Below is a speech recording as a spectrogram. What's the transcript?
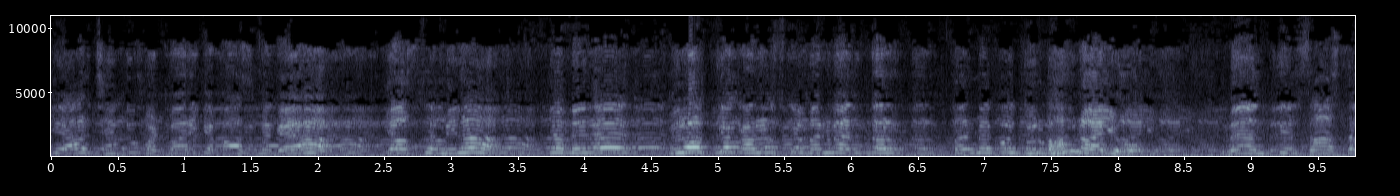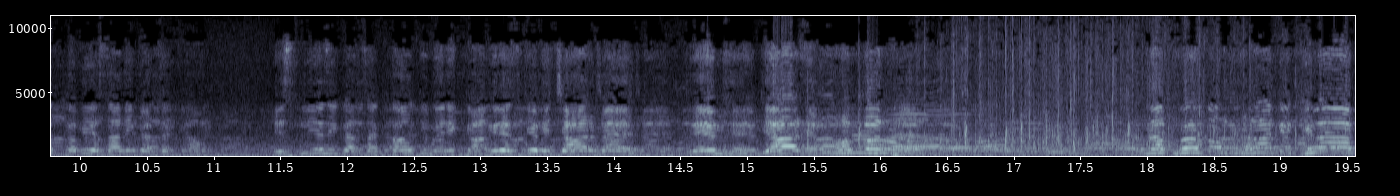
कि यार जीतू पटवारी के पास में गया, या उससे मिला, या मेरे विरोध के कारण उसके मन में अंतर, मन में कोई दुर्भावना आई हो। मैं अंतिम सांस तक कभी ऐसा नहीं कर सकता हूँ। इसलिए नहीं कर सकता हूँ कि मेरी कांग्रेस के विचार में प्रेम है, प्यार है, मोहब्बत है। नफरत और घृणा के खिलाफ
